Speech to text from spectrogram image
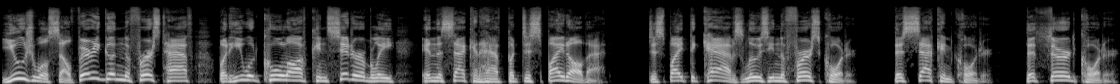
usual self. Very good in the first half, but he would cool off considerably in the second half. But despite all that, despite the Cavs losing the first quarter, the second quarter, the third quarter,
